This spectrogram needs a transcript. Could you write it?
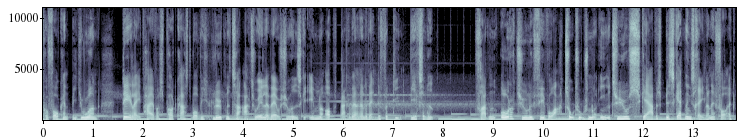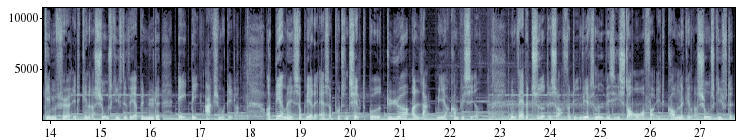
På Forkant med Juren, DLA Pipers podcast, hvor vi løbende tager aktuelle erhvervsjuridiske emner op, der kan være relevante for din virksomhed. Fra den 28. februar 2021 skærpes beskatningsreglerne for at gennemføre et generationsskifte ved at benytte AB-aktiemodeller. Og dermed så bliver det altså potentielt både dyrere og langt mere kompliceret. Men hvad betyder det så for din virksomhed, hvis I står over for et kommende generationsskifte,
